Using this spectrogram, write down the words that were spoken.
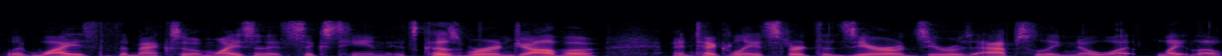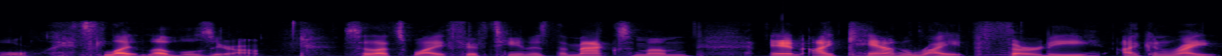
Like, why is it the maximum? Why isn't it 16? It's because we're in Java, and technically it starts at 0, and 0 is absolutely no light level. It's light level 0. So that's why 15 is the maximum. And I can write 30. I can write,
